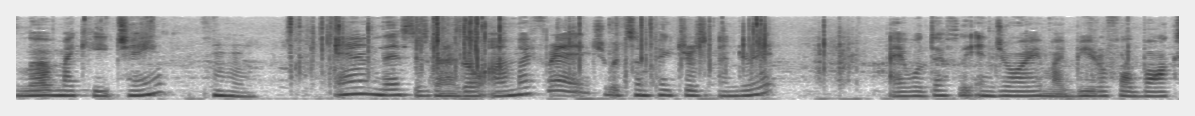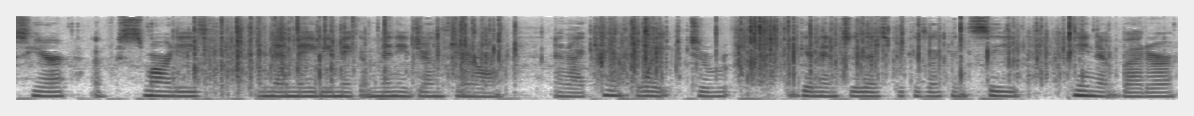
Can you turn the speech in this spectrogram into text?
Love my keychain. and this is going to go on my fridge with some pictures under it. I will definitely enjoy my beautiful box here of Smarties and then maybe make a mini junk journal. And I can't wait to get into this because I can see peanut butter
